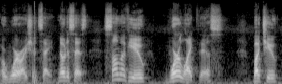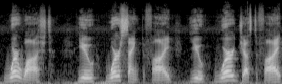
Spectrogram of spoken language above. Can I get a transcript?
or were, I should say. Notice this. Some of you were like this, but you were washed, you were sanctified, you were justified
